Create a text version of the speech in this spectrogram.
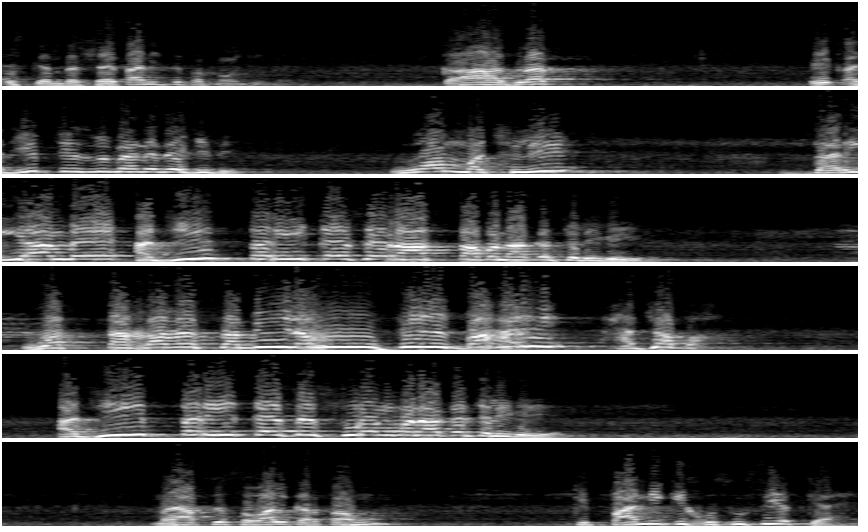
اس کے اندر شیطانی صفت موجود ہے۔ کہا، حضرت، ایک عجیب چیز بھی میں نے دیکھی تھی۔ وہ مچھلی دریا میں عجیب طریقے سے راستہ بنا کر چلی گئی ہے۔ وہ تخر سبھی رہوں فل بہری حجب عجیب طریقے سے سرنگ بنا کر چلی گئی ہے۔ میں آپ سے سوال کرتا ہوں کہ پانی کی خصوصیت کیا ہے؟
